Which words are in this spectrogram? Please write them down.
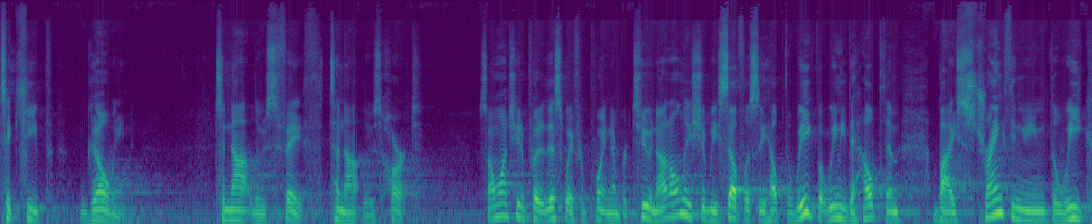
to keep going, to not lose faith, to not lose heart. So I want you to put it this way for point number two. Not only should we selflessly help the weak, but we need to help them by strengthening the weak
